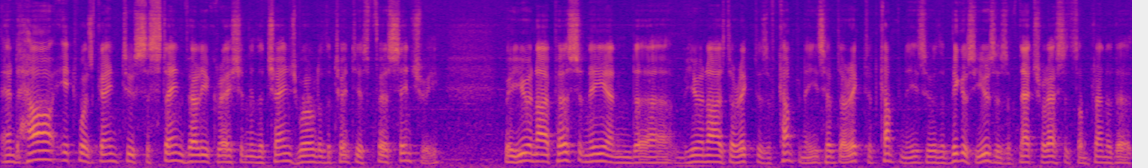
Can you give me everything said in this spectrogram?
and how it was going to sustain value creation in the changed world of the 21st century where you and I personally and uh, you and I as directors of companies have directed companies who are the biggest users of natural assets on planet Earth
